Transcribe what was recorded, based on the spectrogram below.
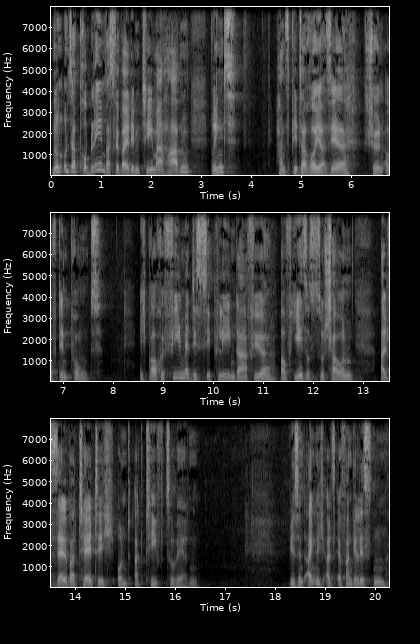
Nun, unser Problem, was wir bei dem Thema haben, bringt Hans-Peter Reuer sehr schön auf den Punkt. Ich brauche viel mehr Disziplin dafür, auf Jesus zu schauen, als selber tätig und aktiv zu werden. Wir sind eigentlich als Evangelisten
